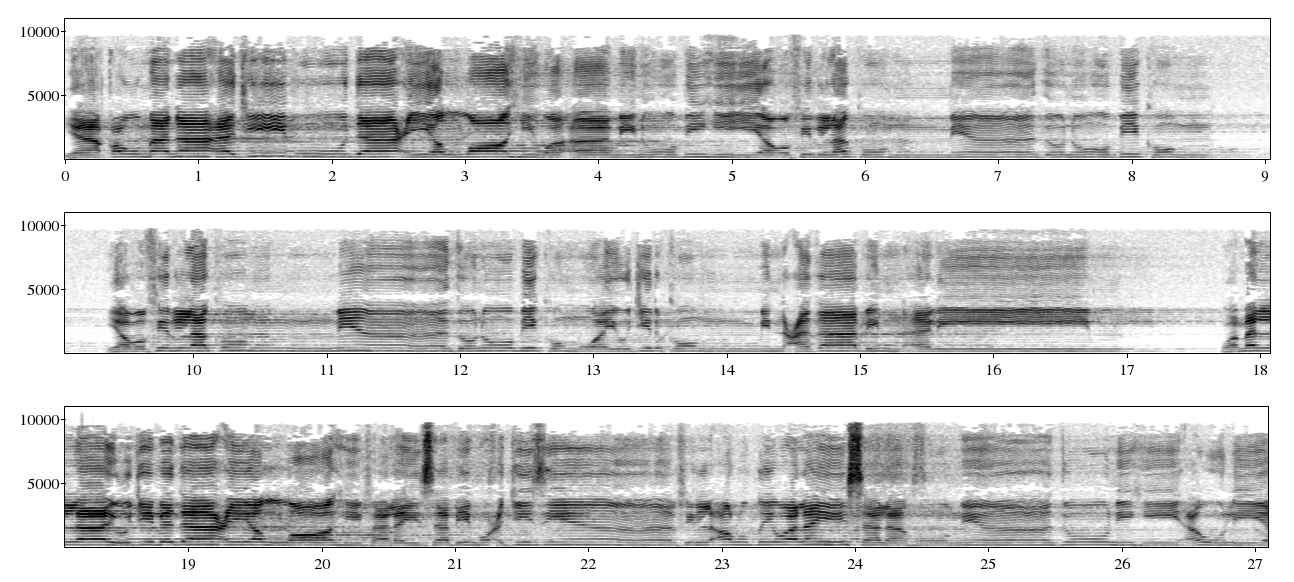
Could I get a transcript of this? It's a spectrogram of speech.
يا قومنا أجيبوا داعي الله وآمنوا به يغفر لكم من ذنوبكم يغفر لكم من ذنوبكم ويجركم من عذاب أليم. ومن لا يجب داعي الله فليس بمعجز في الأرض وليس له من دونه أولياء.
